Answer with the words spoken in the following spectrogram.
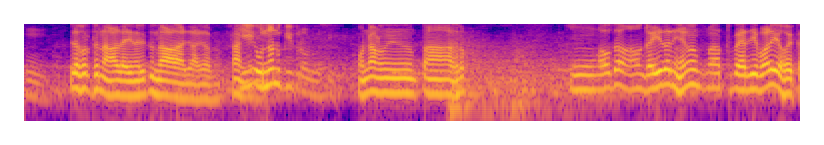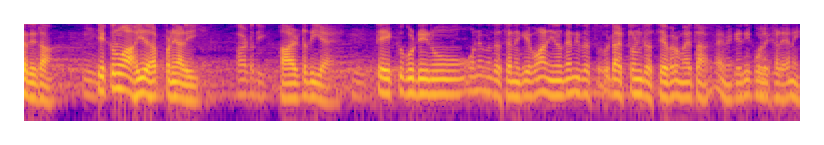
ਹੂੰ। ਇਹਦਾ ਫਿਰ ਤੇ ਨਾਲ ਲੈ ਜਾਂਦਾ ਵੀ ਤੂੰ ਨਾਲ ਆ ਜਾ ਯਾਰ ਸੰਗ ਕੀ ਉਹਨਾਂ ਨੂੰ ਕੀ ਪ੍ਰੋਬਲਮ ਸੀ? ਉਹਨਾਂ ਨੂੰ ਤਾਂ ਅਸਲ ਊਂ ਉਹਦਾ ਗਈ ਤਾਂ ਨਹੀਂ ਹੈਗਾ ਹੱਥ ਪੈਰ ਜੇ ਵਾਲੇ ਹੋਏ ਕਦੇ ਤਾਂ। ਇੱਕ ਨੂੰ ਆਹੀ ਆਪਣੇ ਵਾਲੀ। ਹਾਰਟ ਦੀ। ਹਾਰਟ ਦੀ ਹੈ। ਤੇ ਇੱਕ ਗੁੱਡੀ ਨੂੰ ਉਹਨੇ ਮੈਨੂੰ ਦੱਸਿਆ ਨੇ ਕਿ ਭਾਣੀ ਨੂੰ ਕਹਿੰਦੀ ਬਸ ਉਹ ਡਾਕਟਰ ਨੂੰ ਦੱਸਿਆ ਫਿਰ ਮੈਂ ਤਾਂ ਐਵੇਂ ਕਹਿੰਦੀ ਕੋਲੇ ਖੜਿਆ ਨਹੀਂ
